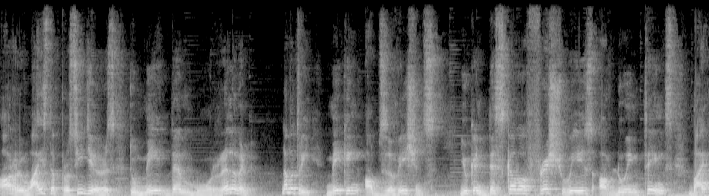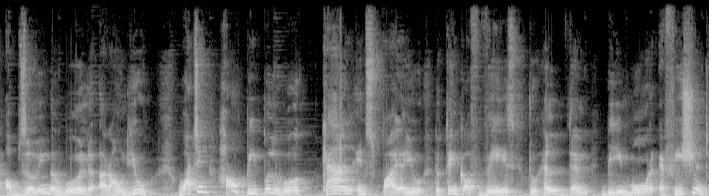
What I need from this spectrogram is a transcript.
or revise the procedures to make them more relevant. Number three, making observations you can discover fresh ways of doing things by observing the world around you. Watching how people work can inspire you to think of ways to help them be more efficient.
